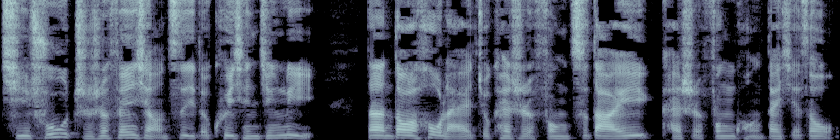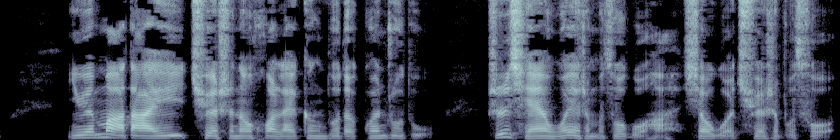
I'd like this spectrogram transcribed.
起初只是分享自己的亏钱经历，但到了后来就开始讽刺大 A，开始疯狂带节奏。因为骂大 A 确实能换来更多的关注度。之前我也这么做过哈，效果确实不错。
